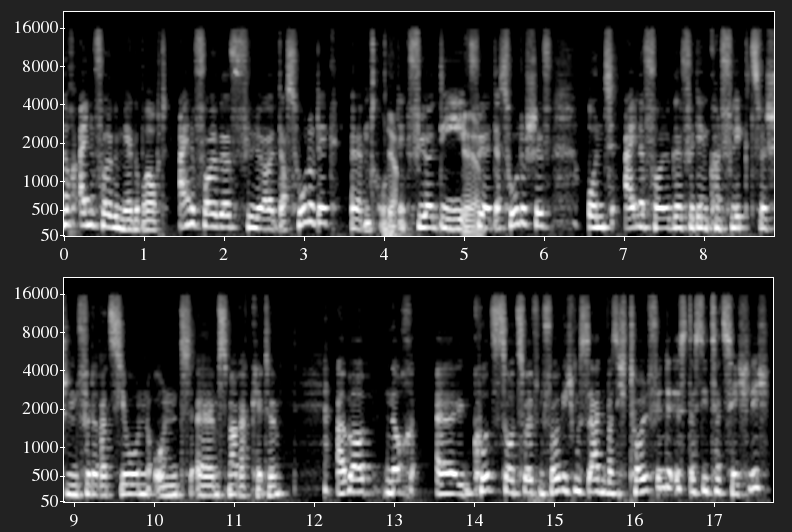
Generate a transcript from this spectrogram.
noch eine Folge mehr gebraucht. Eine Folge für das Holodeck, äh, Holodeck, ja. für die, ja, ja. für das Holoschiff und eine Folge für den Konflikt zwischen Föderation und äh, Smaragdkette. Aber noch äh, kurz zur zwölften Folge. Ich muss sagen, was ich toll finde, ist, dass sie tatsächlich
